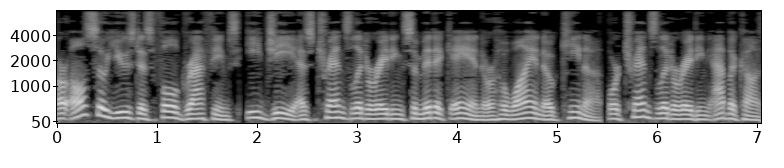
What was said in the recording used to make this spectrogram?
are also used as full graphemes, e.g. as transliterating Semitic Ayin or Hawaiian Okina, or transliterating Abkhaz.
